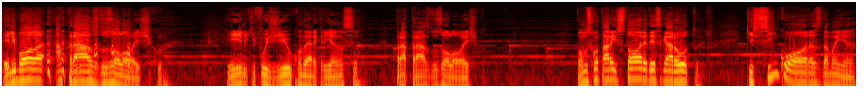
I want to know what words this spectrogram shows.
Ele mora atrás do zoológico. Ele que fugiu quando era criança pra trás do zoológico. Vamos contar a história desse garoto que 5 horas da manhã,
